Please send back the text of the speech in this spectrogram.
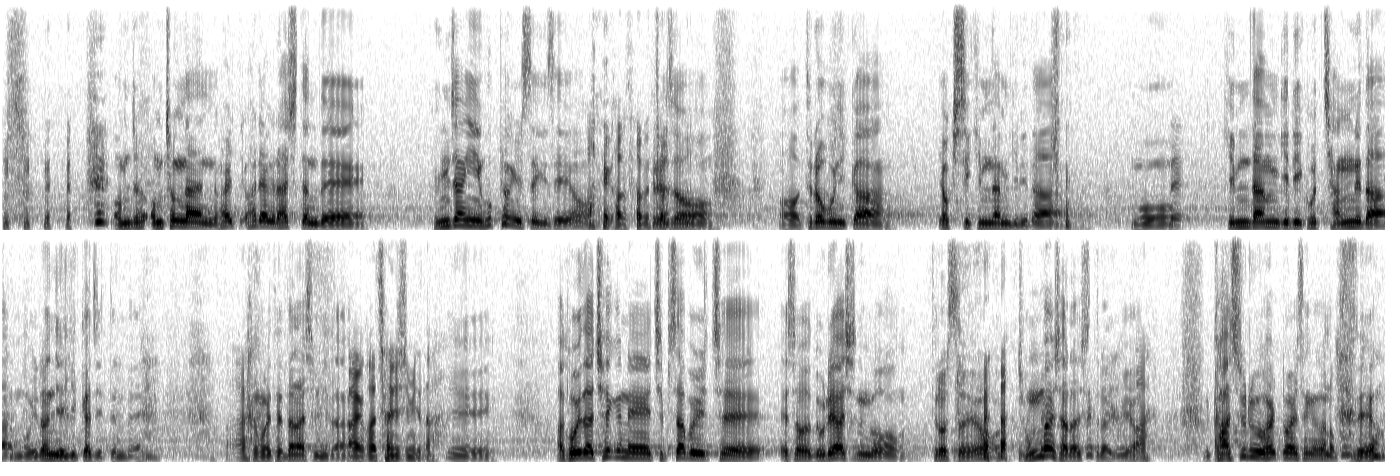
엄청, 엄청난 활, 활약을 하시던데 굉장히 호평일색이세요. 아, 감사합니다 그래서 어, 들어보니까 역시 김남길이다. 뭐 네. 김남길이 곧 장르다. 뭐 이런 얘기까지 있던데 아, 정말 대단하십니다. 아 과찬이십니다 예. 아 거기다 최근에 집사부일체에서 노래하시는 거 들었어요. 정말 잘하시더라고요. 아. 가수로 활동할 생각은 없으세요?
